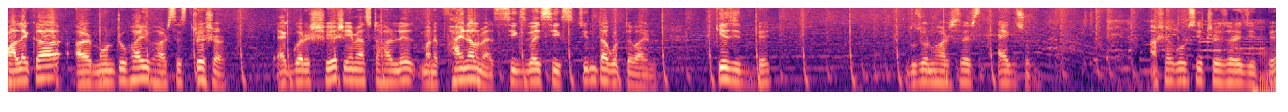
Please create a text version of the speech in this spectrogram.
মালেকা আর মন্টু ভাই ভার্সেস ট্রেসার একবারে শেষ এই ম্যাচটা হারলে মানে final match six by six চিন্তা করতে পারেন। কে জিতবে? দুজন ভার্সেস একজন। আশা করছি ট্রেজারে জিতবে।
